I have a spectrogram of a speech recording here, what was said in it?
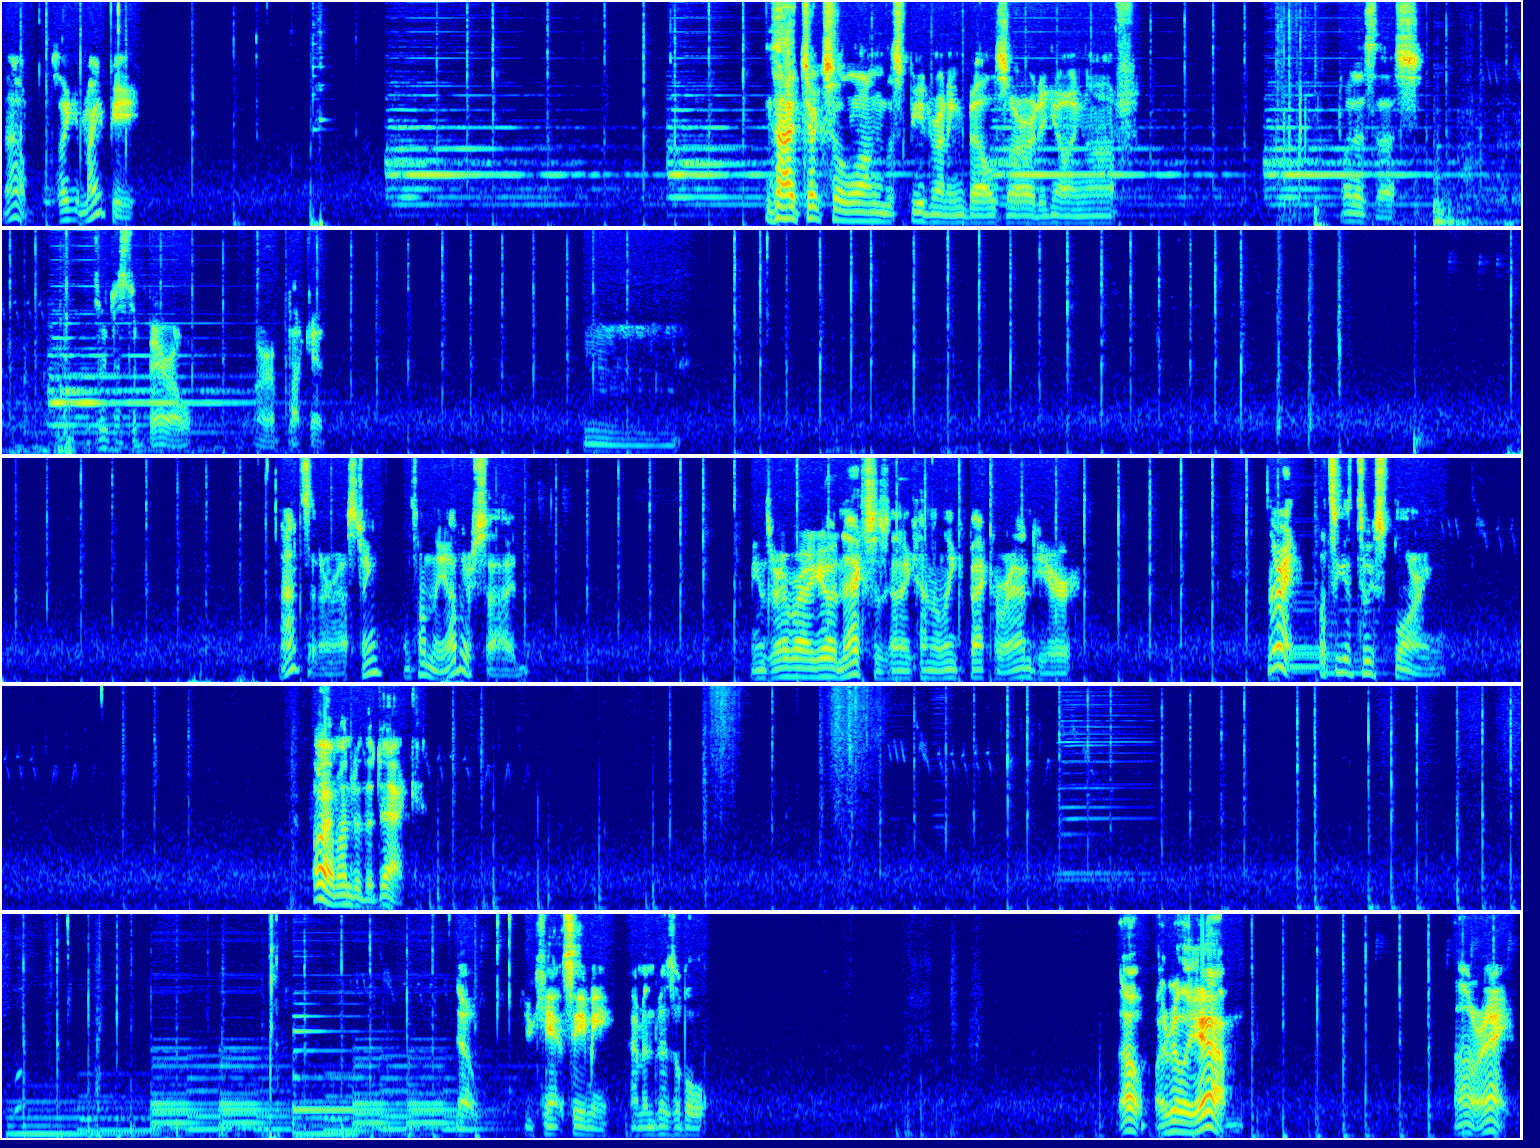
No, looks like it might be. I took so long, the speedrunning bell's are already going off. What is this? It's like just a barrel. Or a bucket. Hmm. That's interesting. What's on the other side? Means wherever I go next is going to kind of link back around here. Alright, let's get to exploring. Oh, I'm under the deck. Can't see me. I'm invisible. Oh, I really am. All right.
